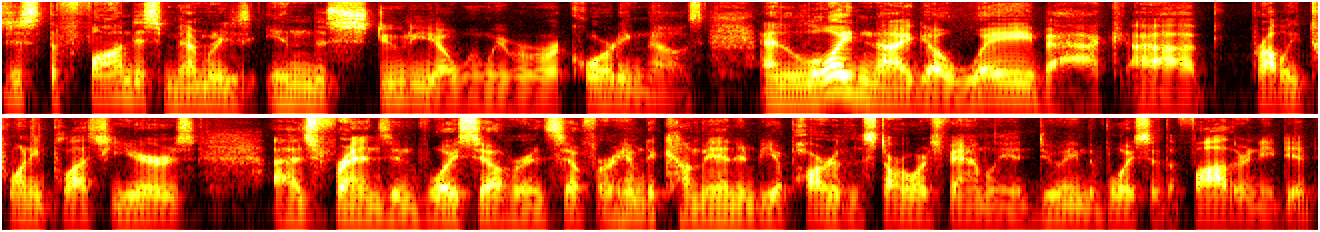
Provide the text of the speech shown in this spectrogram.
just the fondest memories in the studio when we were recording those. And Lloyd and I go way back, uh, probably 20 plus years as friends in voiceover. And so for him to come in and be a part of the Star Wars family and doing the voice of the father, and he did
